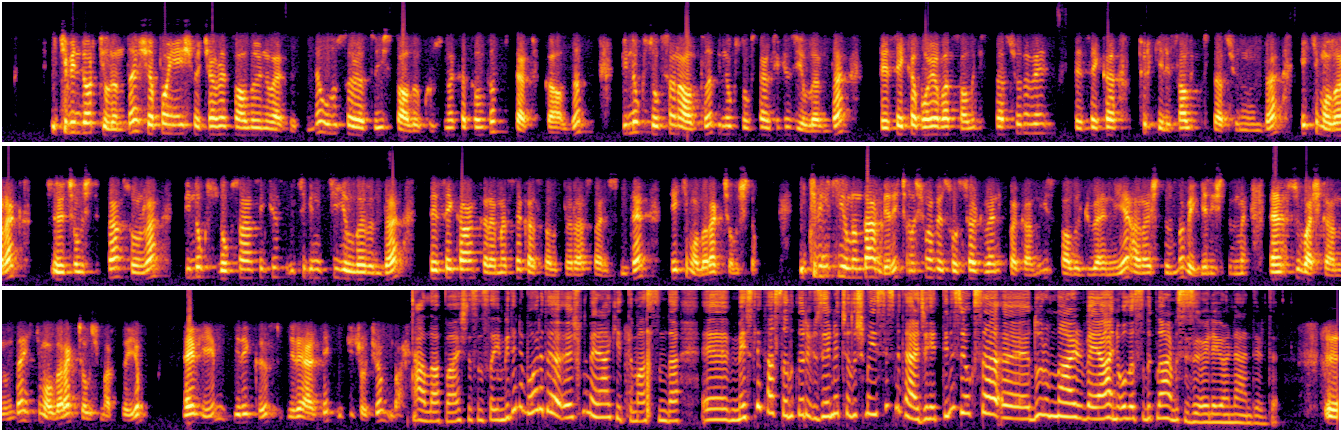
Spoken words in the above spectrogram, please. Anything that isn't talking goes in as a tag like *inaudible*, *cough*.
2004 yılında Japonya İş ve Çevre Sağlığı Üniversitesi'nde Uluslararası İş Sağlığı kursuna katıldım, sertifika aldım. 1996-1998 yıllarında TSK Boyabat Sağlık İstasyonu ve TSK Türkiye'li Sağlık İstasyonu'nda hekim olarak e, çalıştıktan sonra 1998-2002 yıllarında TSK Ankara Meslek Hastalıkları Hastanesi'nde hekim olarak çalıştım. 2002 yılından beri Çalışma ve Sosyal Güvenlik Bakanlığı İş Sağlığı Güvenliği Araştırma ve Geliştirme Enstitüsü Başkanlığı'nda hekim olarak çalışmaktayım. Evliyim, biri kız, biri erkek, iki çocuğum var. Allah bağışlasın Sayın Bidini. Bu arada e, şunu merak ettim aslında. E, meslek hastalıkları üzerine çalışmayı siz mi tercih ettiniz yoksa e, durumlar veya hani olasılıklar mı sizi öyle yönlendirdi? E,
